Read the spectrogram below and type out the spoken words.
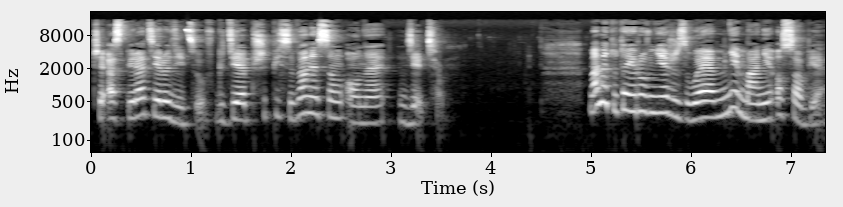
czy aspiracje rodziców, gdzie przypisywane są one dzieciom. Mamy tutaj również złe mniemanie o sobie.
